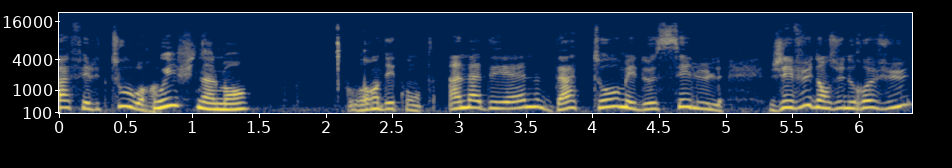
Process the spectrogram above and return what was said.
pas fait le tour. Oui, finalement. Vous vous rendez compte Un ADN d'atomes et de cellules. J'ai vu dans une revue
